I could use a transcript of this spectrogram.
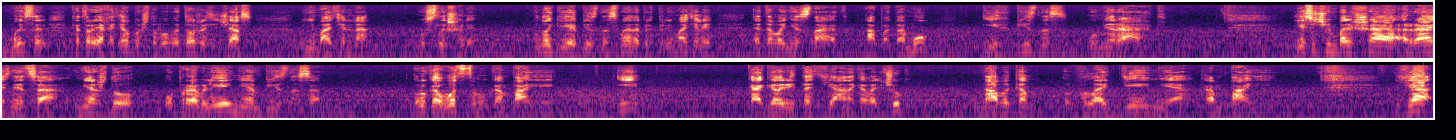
мысль, которую я хотел бы, чтобы вы тоже сейчас внимательно услышали. Многие бизнесмены, предприниматели этого не знают, а потому их бизнес умирает. Есть очень большая разница между управлением бизнесом, руководством компании и, как говорит Татьяна Ковальчук, навыком владения компанией. Я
